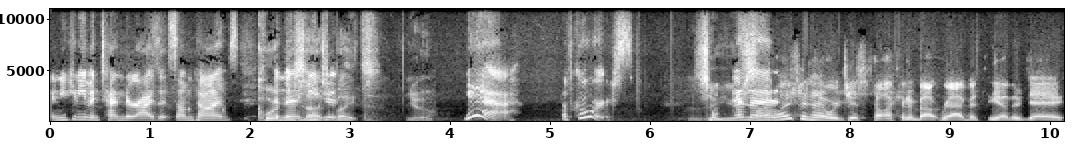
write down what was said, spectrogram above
and you can even tenderize it sometimes. Courtney size just, bites. Yeah. Yeah, of course. So you're And then- My wife and I were just talking about rabbit the other day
